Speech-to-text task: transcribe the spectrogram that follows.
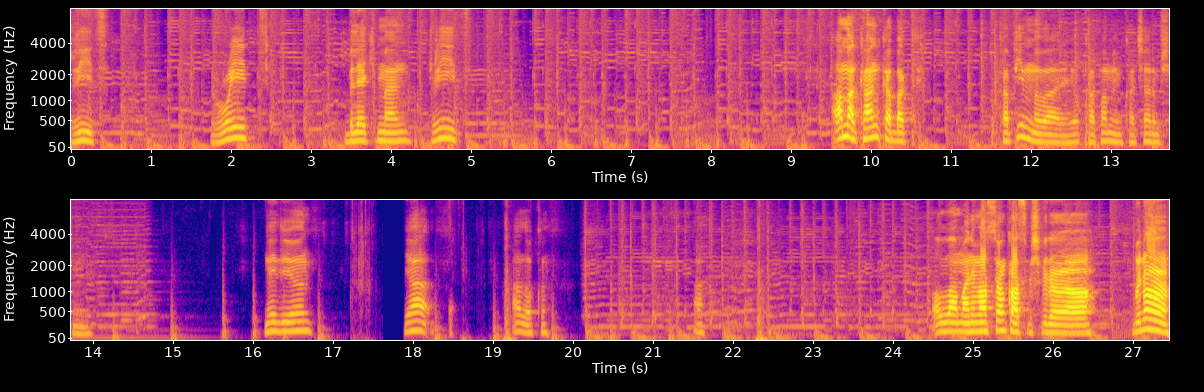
Read. Read. Black man. Read. Ama kanka bak. Kapayım mı bari? Yok kapamayayım kaçarım şimdi. Ne diyorsun? Ya al oku. Al. Allah'ım animasyon kasmış bir de ya. Bu ne?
